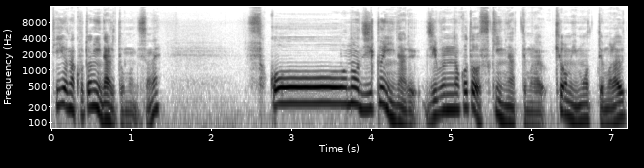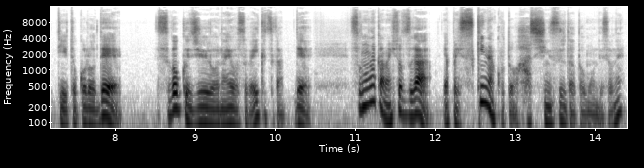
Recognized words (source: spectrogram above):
ていうようなことになると思うんですよね。そこの軸になる。自分のことを好きになってもらう。興味持ってもらうっていうところで、すごく重要な要素がいくつかあって、その中の一つが、やっぱり好きなことを発信するだと思うんですよね。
